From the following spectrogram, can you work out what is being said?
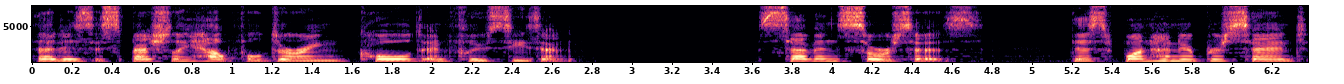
that is especially helpful during cold and flu season. Seven sources. This 100%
